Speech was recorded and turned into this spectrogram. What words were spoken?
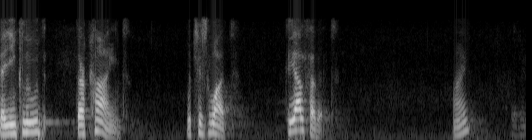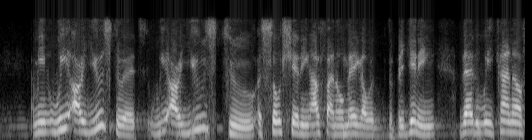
They include their kind, which is what? The alphabet. Right? I mean, we are used to it. We are used to associating alpha and omega with the beginning, that we kind of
